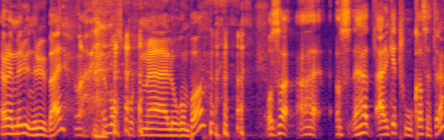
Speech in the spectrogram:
Jeg har den med Rune Rudberg. med Mossporten-logoen på. Og så så- Er det ikke to kassetter, da?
